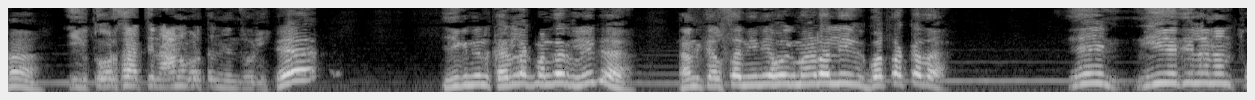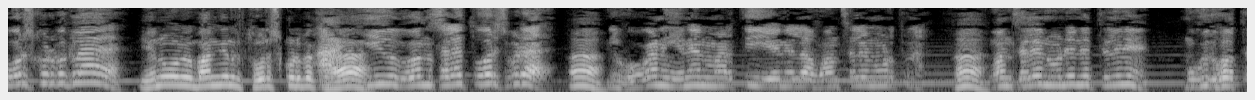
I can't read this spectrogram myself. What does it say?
ಹಾ. ಈಗ ತೋರ್ಸಾತಿ ನಾನು ಬರ್ತೇನೆ ನಿನ್ ಜೋಡಿ. ಏ ಈಗ ನೀನ್ ಕರಿಲಕ್ ಬಂದಾರ್ಲಿ ಈಗ? ನನ್ ಕೆಲಸ ನೀನೇ ಹೋಗಿ ಮಾಡಲ್ಲ ಈಗ ಗೊತ್ತಾಕದ ಏ ನೀ ಅದಿಲ್ಲ ನಾನು ತೋರ್ಸ್ಕೊಡ್ಬೇಕಲ್ಲ ಏನೋ ಒಮ್ಮೆ ಬಂದ್ ನಿನಗೆ ತೋರಿಸ್ಕೊಡ್ಬೇಕಾ? ಈಗ ಒಂದ್ಸಲ ತೋರ್ಸ್ಬಿಡ. ಹಾ. ನೀ ಹೋಗೋಣ ಏನೇನ್ ಮಾಡ್ತಿ ಏನಿಲ್ಲ ಒಂದ್ಸಲ ನೋಡ್ತಾನ. ಹಾ. ಒಂದ್ಸಲ ನೋಡಿನ ತಿಳಿನಿ ಮುಗಿದ್ ಹೋತ.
